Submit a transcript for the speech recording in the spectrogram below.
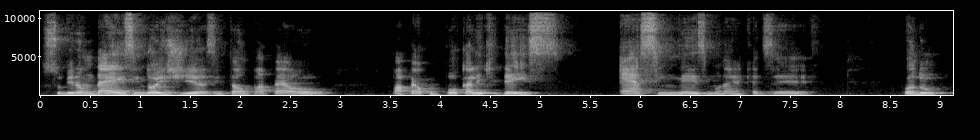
subiram 10 em dois dias. Então, papel, papel com pouca liquidez é assim mesmo, né? Quer dizer, quando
